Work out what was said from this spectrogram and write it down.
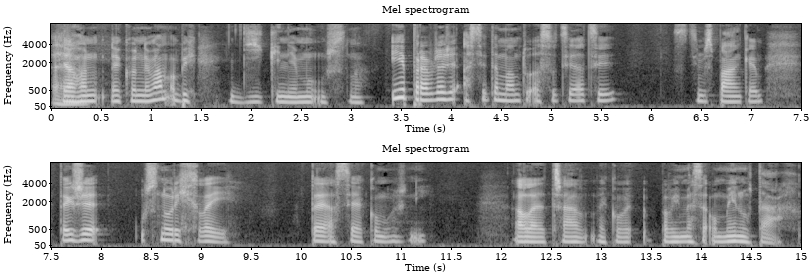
Já ho n- jako nemám, abych díky němu usnul. Je pravda, že asi tam mám tu asociaci s tím spánkem, takže usnu rychleji. To je asi jako možný. Ale třeba jako bavíme se o minutách.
